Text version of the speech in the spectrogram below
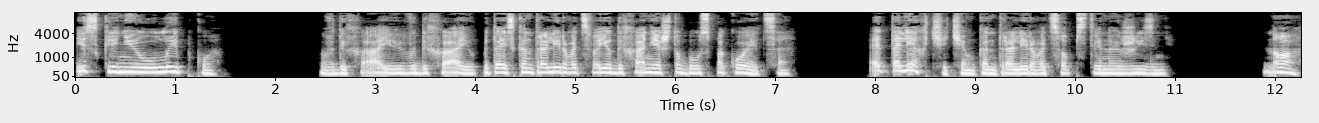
искреннюю улыбку. Вдыхаю и выдыхаю, пытаясь контролировать свое дыхание, чтобы успокоиться. Это легче, чем контролировать собственную жизнь. Но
